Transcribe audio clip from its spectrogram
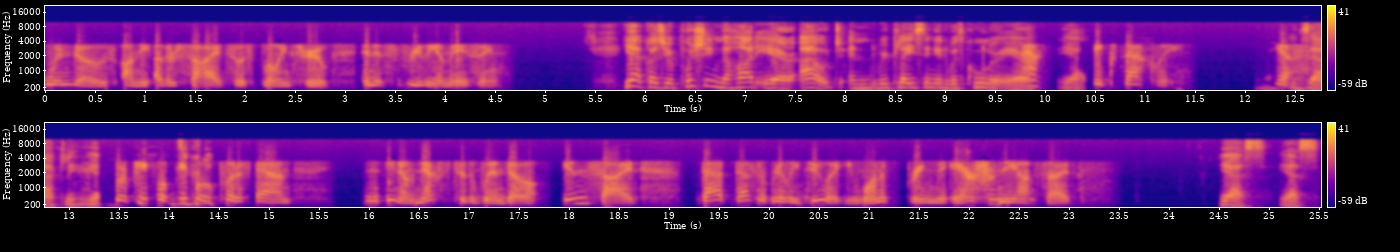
windows on the other side, so it's blowing through, and it's really amazing. Yeah, because you're pushing the hot air out and replacing it with cooler air. Yeah, Exactly. Yeah. exactly. Yeah. where people people good- put a fan, you know, next to the window inside. That doesn't really do it. You want to bring the air from the outside. Yes, yes.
